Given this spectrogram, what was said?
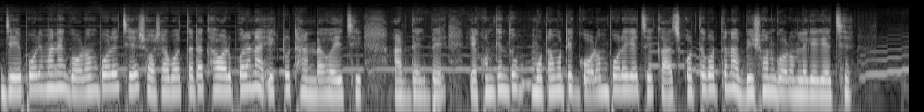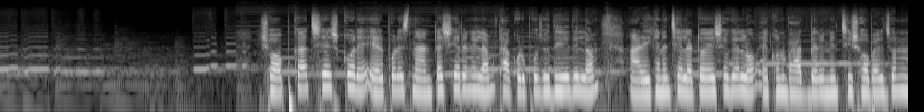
যে পরিমাণে গরম পড়েছে শশা ভর্তাটা খাওয়ার পরে না একটু ঠান্ডা হয়েছি। আর দেখবে, এখন কিন্তু মোটামুটি গরম পড়ে গেছে, কাজ করতে করতে না ভীষণ গরম লেগে গেছে। সব কাজ শেষ করে এরপরে স্নানটা সেরে নিলাম, ঠাকুর পুজো দিয়ে দিলাম। আর এখানে ছেলেটাও এসে গেল, এখন ভাত বেড়ে নিচ্ছি সবার জন্য।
